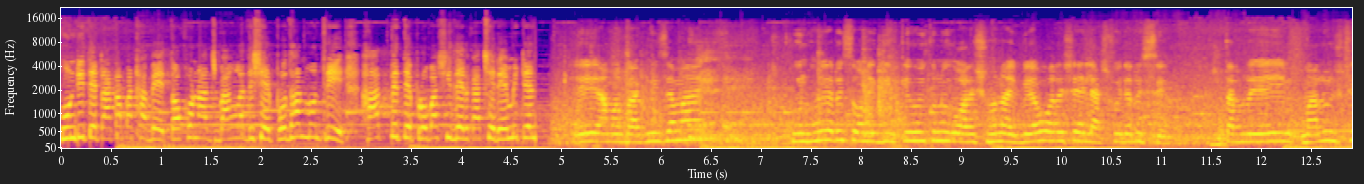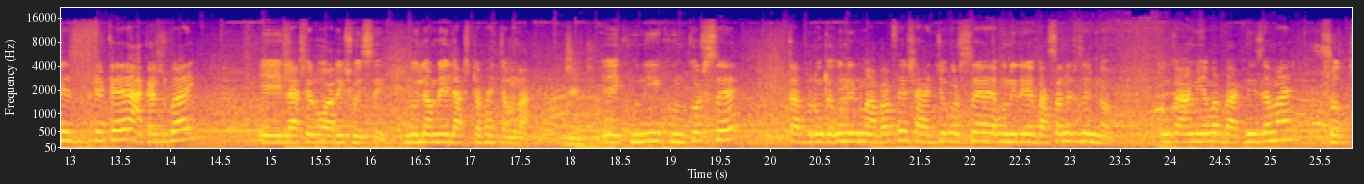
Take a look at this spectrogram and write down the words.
হুন্ডিতে টাকা পাঠাবে তখন আজ বাংলাদেশের প্রধানমন্ত্রী হাত পেতে প্রবাসীদের কাছে রেমিটেন্স এই আমার বাগনি জামাই খুন হয়ে রয়েছে অনেক দিন কেউ কোনো ওয়ারেস নাই বেয়া ওয়ারেসে লাশ পড়ে রয়েছে। তারপরে এই থেকে আকাশ ভাই এই লাশের ওয়ারিশ হয়েছে। নইলে আমরা এই লাশটা পাইতাম না। এই খুনি খুন করছে তারপর উনির মা বাপে সাহায্য করছে উনিরে বাঁচানোর জন্য। কিন্তু আমি আমার বাগনি জামাই সত্য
